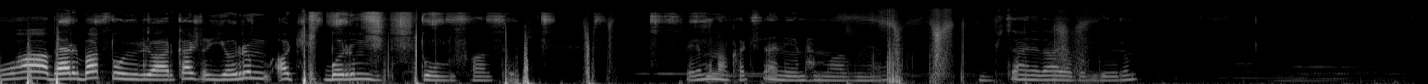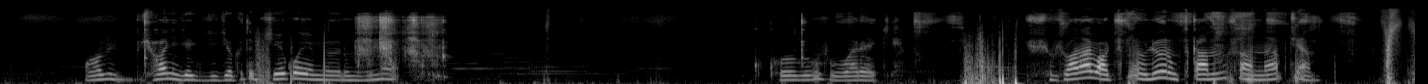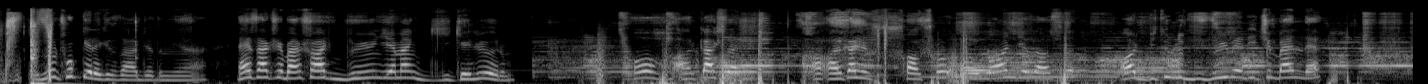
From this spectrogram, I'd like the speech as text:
Oha berbat doyuruyor arkadaşlar. Yarım açık barım doldu şu an. Benim bundan kaç tane yemem lazım ya? Bir tane daha yapabiliyorum. Abi hani ya- ya- yakıta bir şey koyamıyorum. Bu ne? Ko- Koyulmuş varek. Şu, şu an abi açlıktan ölüyorum. Tıkandım şu an. Ne yapacağım? Bunları çok gereksiz harcadım ya. Neyse arkadaşlar ben şu ağaç büyüyünce hemen ge- geliyorum. Oh arkadaşlar. Arkadaşlar şu, şu Allah'ın cezası. Abi bir türlü bü- büyümediği için ben de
